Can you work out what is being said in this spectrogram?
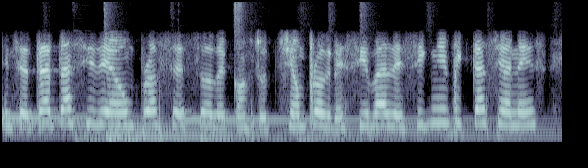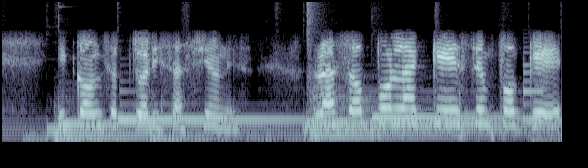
y se trata así de un proceso de construcción progresiva de significaciones y conceptualizaciones, razón por la que este enfoque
